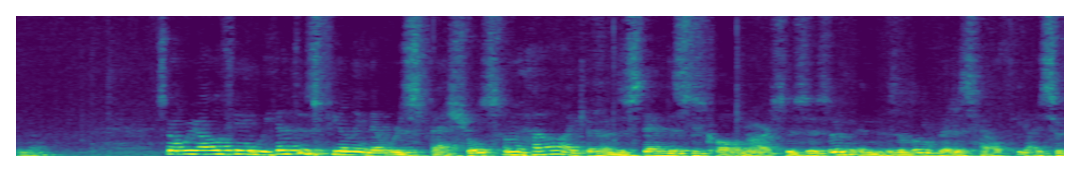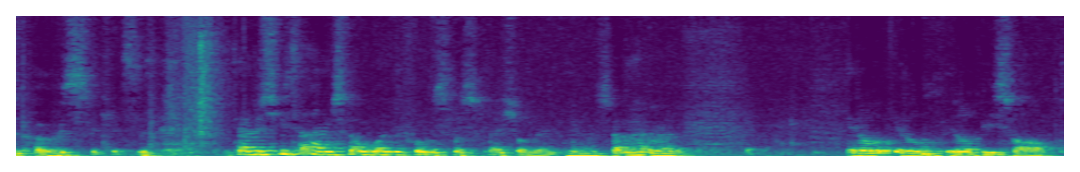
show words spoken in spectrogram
You know? So we all think we get this feeling that we're special somehow. I can understand this is called narcissism, and there's a little bit is healthy, I suppose. I'm so wonderful, so special that you know somehow or other it'll it'll it'll be solved.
